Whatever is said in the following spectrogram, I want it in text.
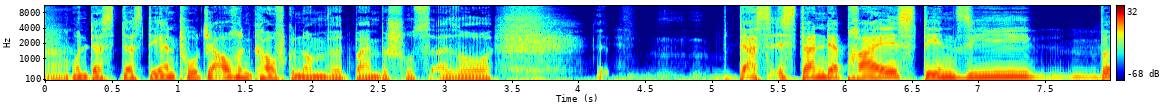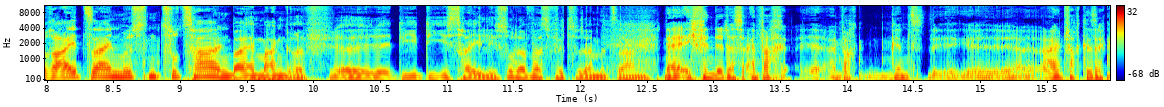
Ja. Und dass, dass deren Tod ja auch in Kauf genommen wird beim Beschuss. Also das ist dann der Preis, den sie bereit sein müssen zu zahlen bei einem Angriff, äh, die, die Israelis. Oder was willst du damit sagen? Naja, ich finde das einfach, äh, einfach ganz äh, einfach gesagt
